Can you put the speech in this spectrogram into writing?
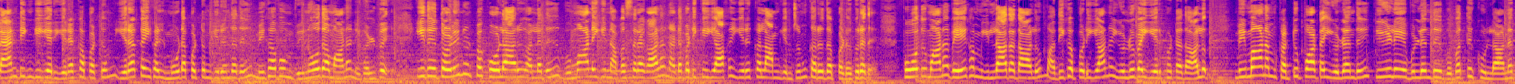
லேண்டிங் கியர் இறக்கப்பட்டும் இறக்கைகள் மூடப்பட்டும் இருந்தது மிகவும் வினோதமான நிகழ்வு. இது தொழில்நுட்ப கோளாறு அல்லது விமானியின் அவசரகால நடவடிக்கையாக இருக்கலாம் என்றும் கருதப்படுகிறது. போதுமான வேகம் இல்லாததாலும் அதிகப்படியான இழுவை ஏற்பட்டதாலும் விமானம் கட்டுப்பாட்டை இழந்து கீழே விழுந்து விபத்துக்குள்ளானது.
